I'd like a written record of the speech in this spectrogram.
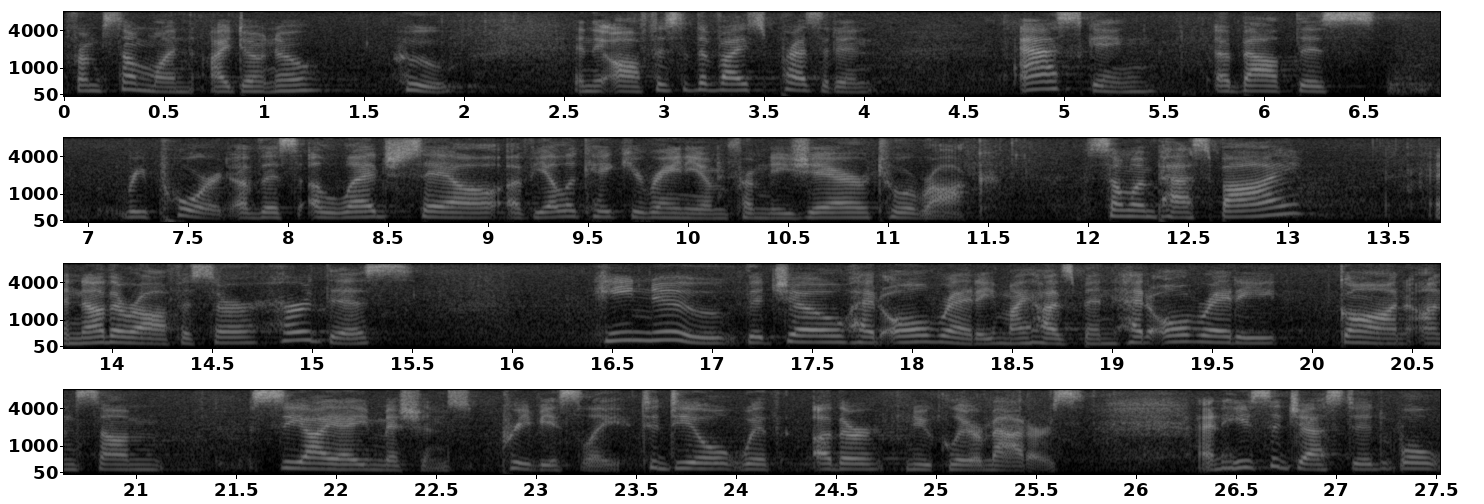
from someone, I don't know who, in the office of the vice president, asking about this report of this alleged sale of yellow cake uranium from Niger to Iraq. Someone passed by, another officer heard this. He knew that Joe had already, my husband, had already gone on some CIA missions previously to deal with other nuclear matters. And he suggested, well,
